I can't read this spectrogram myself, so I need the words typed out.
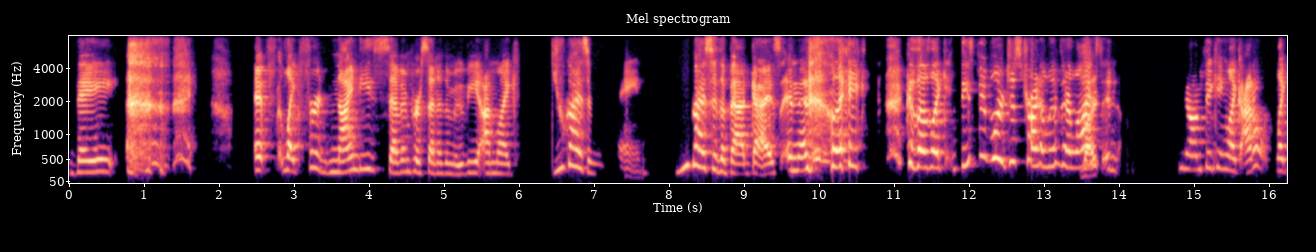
they it, like for 97% of the movie i'm like you guys are insane you guys are the bad guys and then like because i was like these people are just trying to live their lives right. and you know i'm thinking like i don't like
